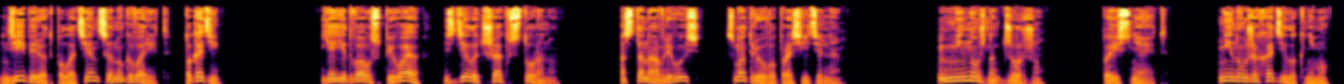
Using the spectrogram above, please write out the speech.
Ди берет полотенце, но говорит «Погоди». Я едва успеваю сделать шаг в сторону. Останавливаюсь, смотрю вопросительно. «Не нужно к Джорджу», — поясняет. Нина уже ходила к нему.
